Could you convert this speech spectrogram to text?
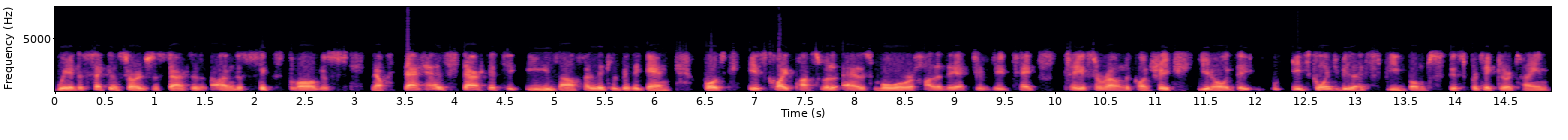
we had a second surge that started on the sixth of August. Now that has started to ease off a little bit again, but it's quite possible as more holiday activity takes place around the country. You know, the, it's going to be like speed bumps this particular time.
